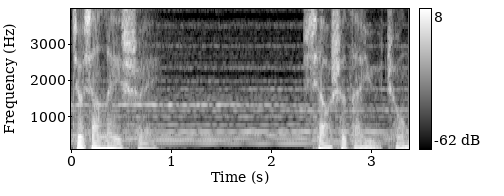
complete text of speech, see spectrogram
就像泪水，消失在雨中。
